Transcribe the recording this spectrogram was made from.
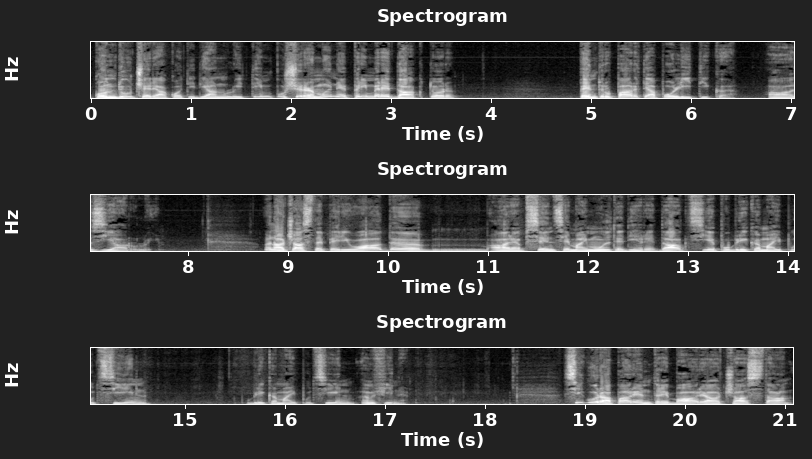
conducerea cotidianului Timpul și rămâne prim redactor pentru partea politică a ziarului. În această perioadă are absențe mai multe din redacție, publică mai puțin, publică mai puțin, în fine. Sigur apare întrebarea aceasta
